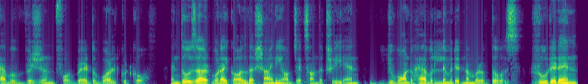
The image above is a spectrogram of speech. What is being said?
have a vision for where the world could go? And those are what i call the shiny objects on the tree and you want to have a limited number of those rooted in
